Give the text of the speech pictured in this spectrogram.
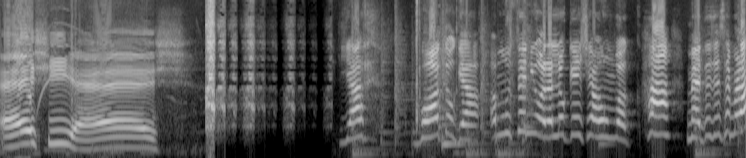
ऐश ही ऐश। यार बहुत हो गया। अब मुझसे नहीं हो रहा लोकेश का होमवर्क हाँ मैं तो जैसे बड़ा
